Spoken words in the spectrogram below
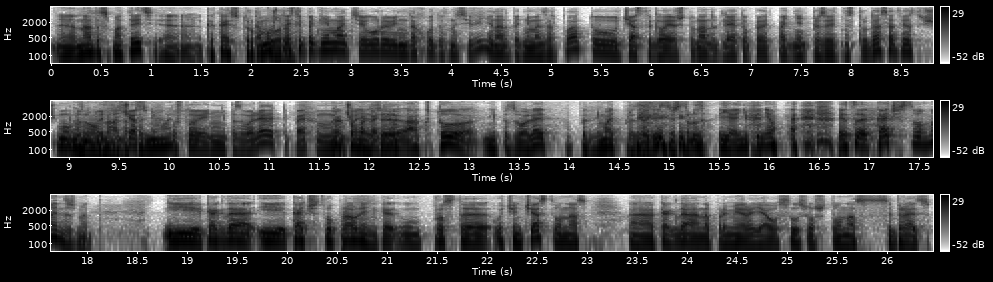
надо смотреть, э, какая структура. Потому что если поднимать уровень доходов населения, надо поднимать зарплату. Часто говорят, что надо для этого поднять производительность труда соответствующим образом. Ну, То есть сейчас поднимать. условия не позволяют, и поэтому как понять, пока... А кто не позволяет поднимать производительность труда? Я не понимаю. Это качество менеджмента. И когда и качество управления, просто очень часто у нас, э, когда, например, я услышал, что у нас собираются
